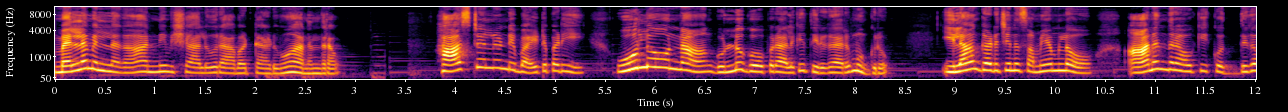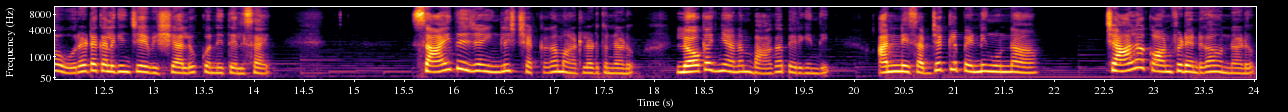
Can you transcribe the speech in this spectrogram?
మెల్లమెల్లగా అన్ని విషయాలు రాబట్టాడు ఆనందరావు. హాస్టల్ నుండి బయటపడి ఊర్లో ఉన్న గుళ్ళు గోపురాలకి తిరిగారు ముగ్గురు. ఇలా గడిచిన సమయంలో ఆనందరావుకి కొద్దిగా ఊరట కలిగించే విషయాలు కొన్ని తెలిసాయి. సాయి తేజ ఇంగ్లీష్ చక్కగా మాట్లాడుతున్నాడు. లోకజ్ఞానం బాగా పెరిగింది. అన్ని సబ్జెక్టులు పెండింగ్ ఉన్నా చాలా కాన్ఫిడెంట్గా ఉన్నాడు.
